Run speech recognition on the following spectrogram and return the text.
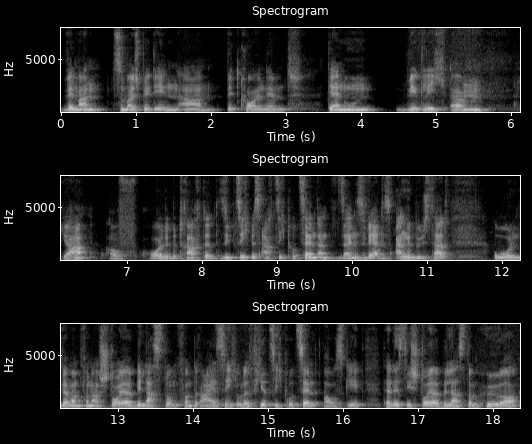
wenn man zum Beispiel den ähm, Bitcoin nimmt, der nun wirklich ähm, ja auf heute betrachtet 70 bis 80 Prozent an seines Wertes angebüßt hat, und wenn man von einer Steuerbelastung von 30 oder 40 Prozent ausgeht, dann ist die Steuerbelastung höher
